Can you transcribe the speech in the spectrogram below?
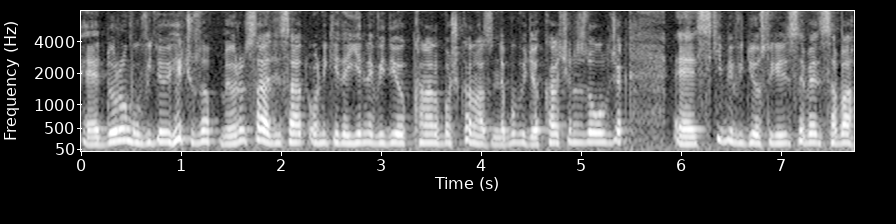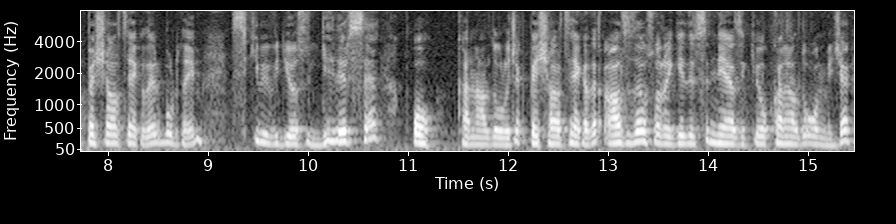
E, durum bu videoyu hiç uzatmıyorum. Sadece saat 12'de yeni video kanalı boş kalmasın diye bu video karşınızda olacak. E, Skibi videosu gelirse ben sabah 5-6'ya kadar buradayım. Skibi videosu gelirse o kanalda olacak 5-6'ya kadar. 6'dan sonra gelirse ne yazık ki o kanalda olmayacak.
